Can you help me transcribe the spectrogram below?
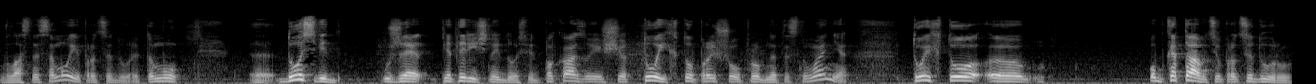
власне самої процедури. Тому е, досвід, уже п'ятирічний досвід, показує, що той, хто пройшов пробне тестування, той, хто е, обкатав цю процедуру,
